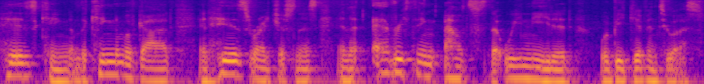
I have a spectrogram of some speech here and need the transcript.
his kingdom, the kingdom of God, and his righteousness, and that everything else that we needed would be given to us.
